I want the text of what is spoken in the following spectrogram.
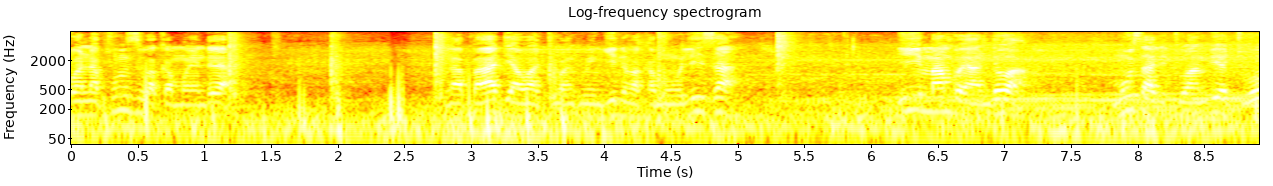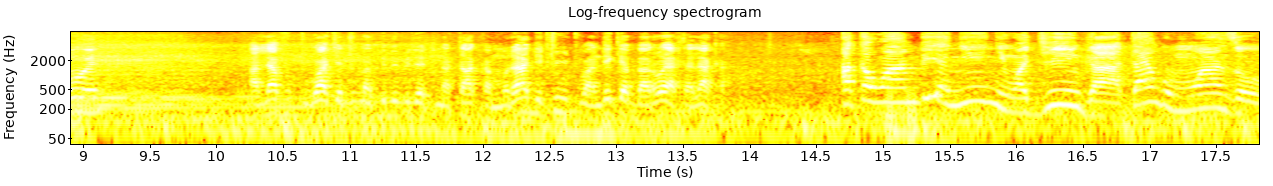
wanafunzi wakamwendea na baadhi ya watu wengine wakamuuliza, hii mambo ya ndoa, Musa alituambia tuoe, alafu tuwache tu mabibi vile tunataka, mradi tu tuandike barua ya talaka. Akawaambia, nyinyi wajinga, tangu mwanzo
